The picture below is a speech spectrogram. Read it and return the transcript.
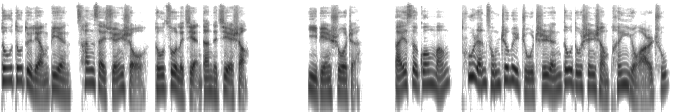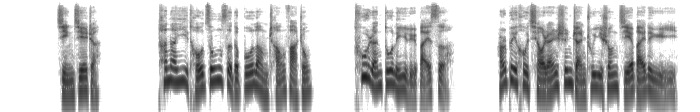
兜兜对两边参赛选手都做了简单的介绍，一边说着，白色光芒突然从这位主持人兜兜身上喷涌而出，紧接着，他那一头棕色的波浪长发中突然多了一缕白色，而背后悄然伸展出一双洁白的羽翼。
